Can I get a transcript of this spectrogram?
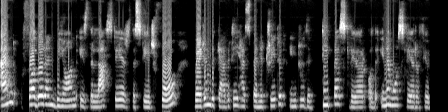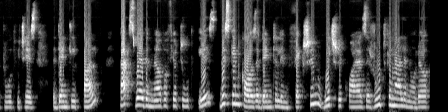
And further and beyond is the last stage, the stage four, wherein the cavity has penetrated into the deepest layer or the innermost layer of your tooth, which is the dental pulp. That's where the nerve of your tooth is. This can cause a dental infection, which requires a root canal in order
